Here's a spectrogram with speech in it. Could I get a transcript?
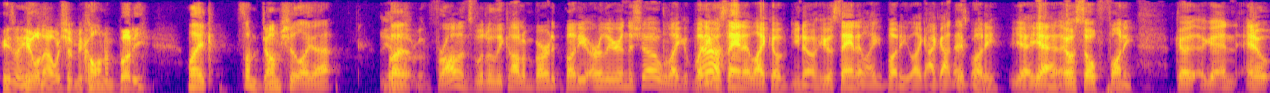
he's a heel now. We shouldn't be calling him Buddy. Like some dumb shit like that. But Rollins literally called him Buddy earlier in the show, like, but he was saying it like a, you know, he was saying it like Buddy, like I got Hey, this, buddy. buddy. Yeah, yeah, Yeah. it was so funny. 'Cause- And, and it,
